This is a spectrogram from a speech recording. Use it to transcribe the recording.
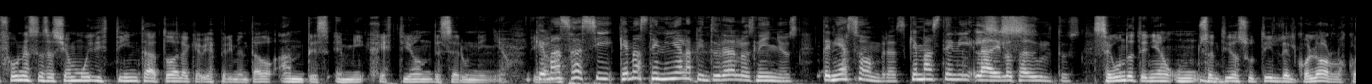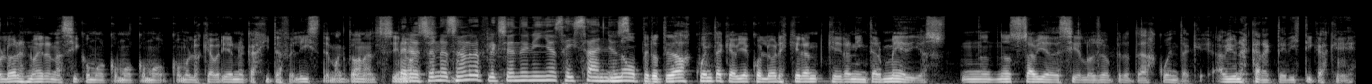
fue una sensación muy distinta a toda la que había experimentado antes en mi gestión de ser un niño. ¿Qué más así? ¿Qué más tenía la pintura de los niños? Tenía sombras. ¿Qué más tenía la de los adultos? Segundo, tenía un sentido sutil del color. Los colores no eran así como, como, como, como los que habría en una cajita feliz de McDonald's. sino- Pero eso no es una reflexión de un niño de seis años. No, pero te dabas cuenta que había colores que eran, que eran intermedios. No, no sabía decirlo yo, pero te das cuenta que había unas características que...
